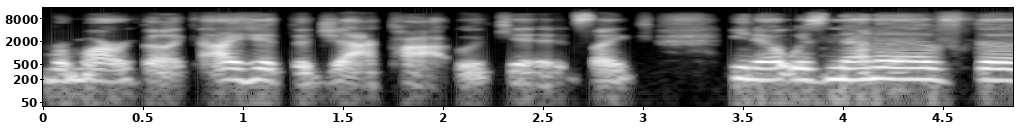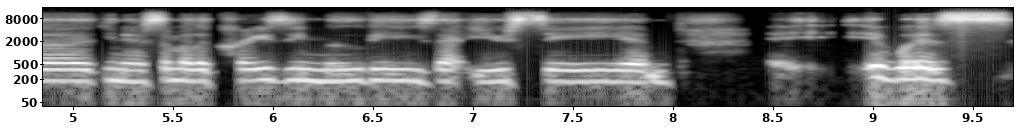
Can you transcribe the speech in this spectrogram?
remark like I hit the jackpot with kids. Like you know, it was none of the you know some of the crazy movies that you see, and it was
